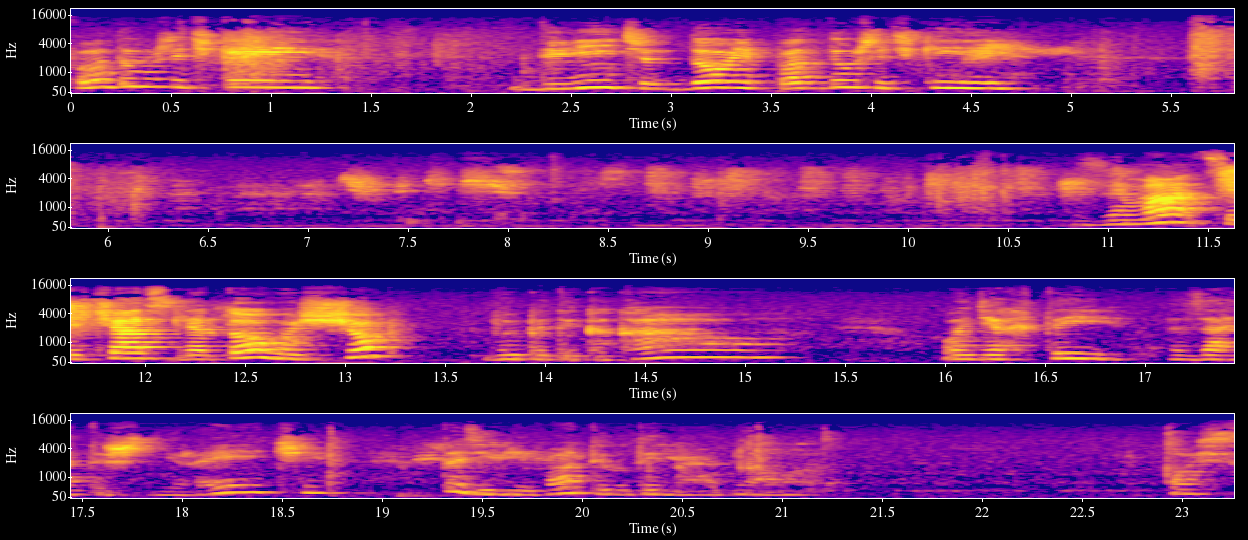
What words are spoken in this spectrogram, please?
Подушечки. Дві чудові подушечки. Зима це час для того, щоб випити какао, одягти затишні речі та зігрівати один одного. Ось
